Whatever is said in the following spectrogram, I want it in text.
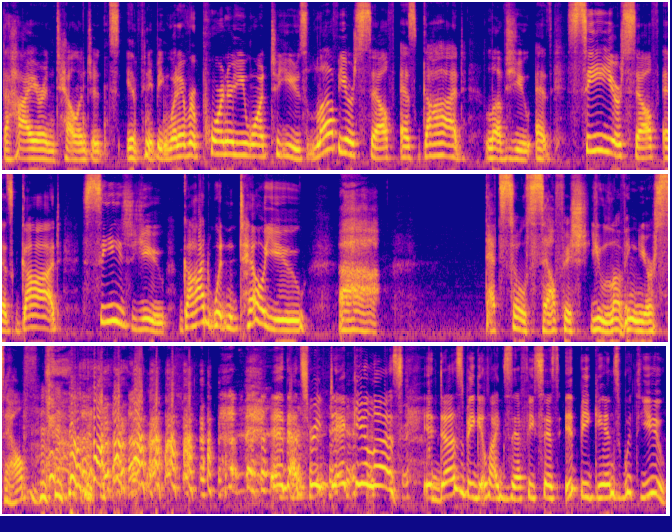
the higher intelligence, infinite being, whatever pointer you want to use. Love yourself as God loves you. As see yourself as God sees you. God wouldn't tell you, ah, that's so selfish, you loving yourself. That's ridiculous. It does begin, like Zeffi says, it begins with you.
